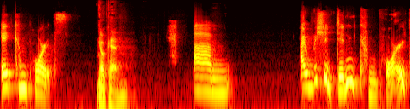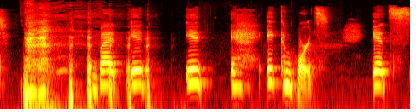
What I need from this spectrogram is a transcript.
it comports. Okay. Um, I wish it didn't comport, but it it it comports. It's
